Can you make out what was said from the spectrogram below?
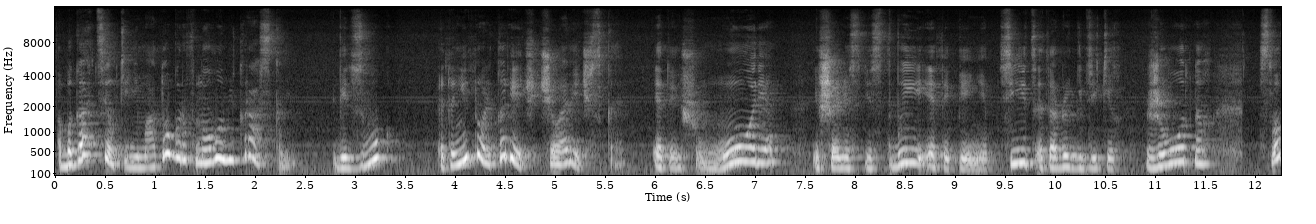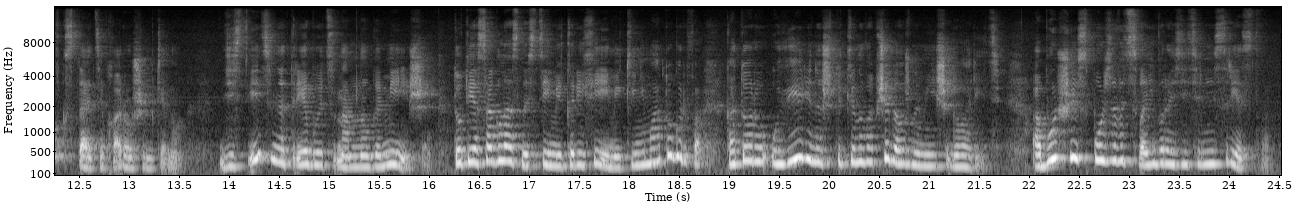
обогатил кинематограф новыми красками. Ведь звук – это не только речь человеческая, это и шум моря, и шелест листвы, это пение птиц, это рык диких животных. Слов, кстати, в хорошем кино действительно требуется намного меньше. Тут я согласна с теми корифеями кинематографа, которые уверены, что кино вообще должно меньше говорить, а больше использовать свои выразительные средства –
